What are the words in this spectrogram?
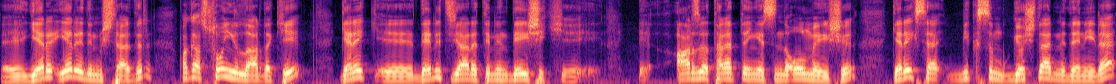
e, yer, yer edinmişlerdir. Fakat son yıllardaki gerek e, deri ticaretinin değişik e, e, arz ve talep dengesinde olmayışı gerekse bir kısım göçler nedeniyle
